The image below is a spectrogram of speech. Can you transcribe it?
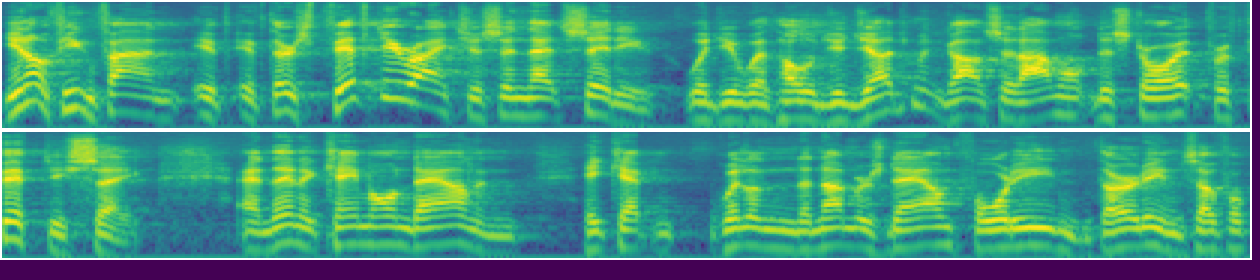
you know, if you can find, if, if there's 50 righteous in that city, would you withhold your judgment? God said, I won't destroy it for 50's sake. And then it came on down and he kept whittling the numbers down 40 and 30 and so forth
